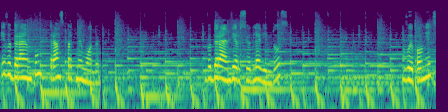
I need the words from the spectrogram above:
и выбираем пункт «Транспортный модуль». Выбираем версию для Windows, «Выполнить»,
